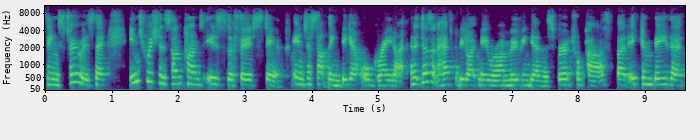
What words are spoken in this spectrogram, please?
things too is that intuition sometimes is the first step into something bigger or greater, and it doesn't have to be like me where I'm moving down the spiritual path, but it can be that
